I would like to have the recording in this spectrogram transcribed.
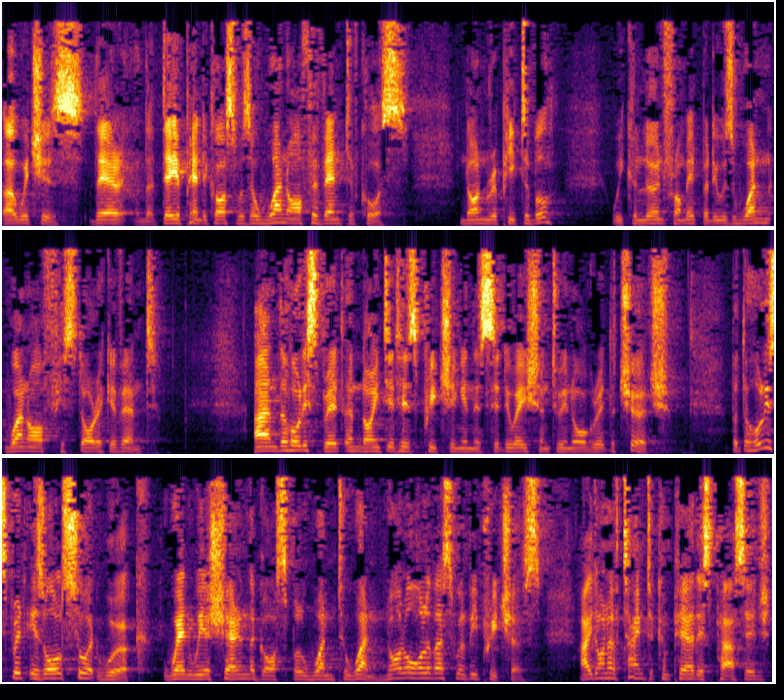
uh, which is there. The day of Pentecost was a one-off event, of course, non-repeatable. We can learn from it, but it was one one-off historic event. And the Holy Spirit anointed his preaching in this situation to inaugurate the church. But the Holy Spirit is also at work when we are sharing the gospel one to one. Not all of us will be preachers. I don't have time to compare this passage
